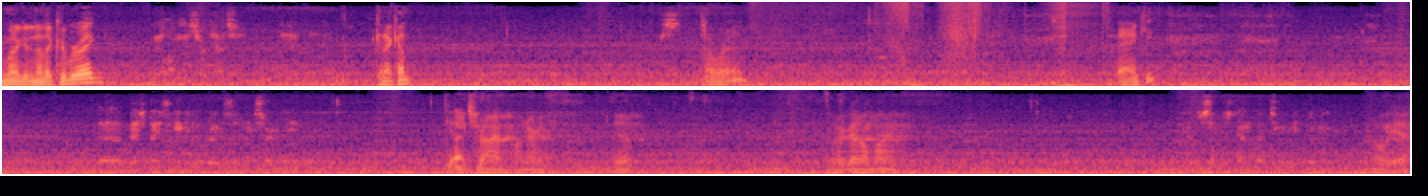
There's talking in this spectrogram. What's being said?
You want to get another Kubrow egg? We'll I'm gonna start hatching. Yeah. Can I come? All right. Thank you. Uh, best place to get for the bricks is next Saturday. E Gotcha. prime on Earth. Yep. That's where I got all mine. Oh there's almost down about two get them. Oh yeah.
